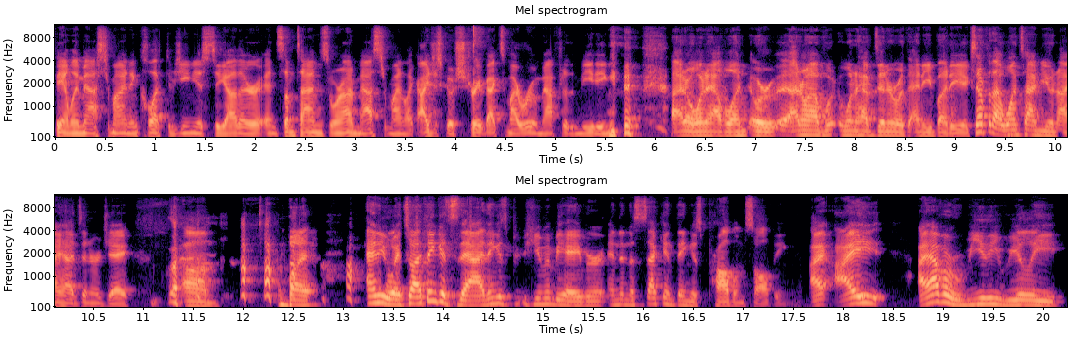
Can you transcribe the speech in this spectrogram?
family mastermind and collective genius together. And sometimes we're on a mastermind, like I just go straight back to my room after the meeting. I don't want to have lunch or I don't have, want to have dinner with anybody except for that one time you and I had dinner, Jay. Um, but anyway, so I think it's that. I think it's human behavior. And then the second thing is problem solving. I, I, I have a really, really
